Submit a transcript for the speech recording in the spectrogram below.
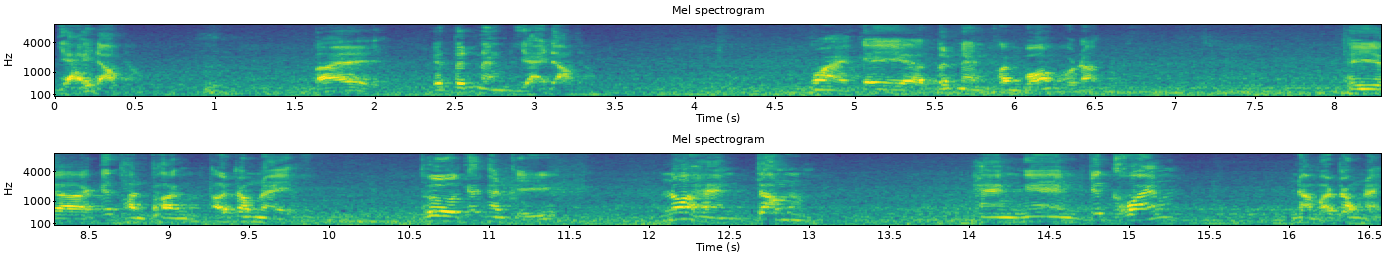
giải độc. Đây, cái tính năng giải độc. Ngoài cái à, tính năng phân bón của nó. Thì à, cái thành phần ở trong này, thưa các anh chị, nó hàng trăm, hàng ngàn chất khoáng nằm ở trong này.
